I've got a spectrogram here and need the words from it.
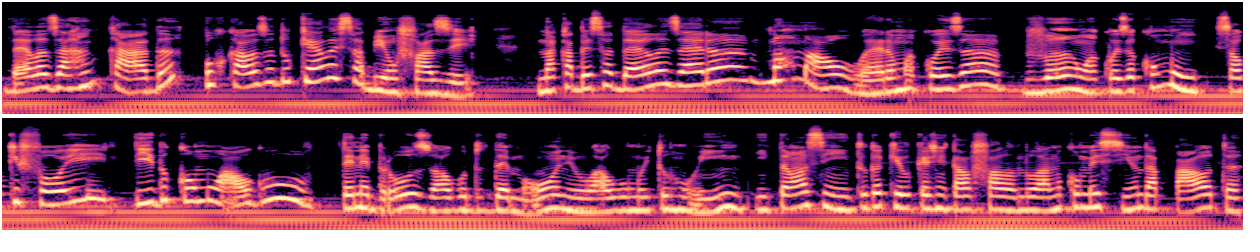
delas arrancada por causa do que elas sabiam fazer na cabeça delas era normal, era uma coisa vã, uma coisa comum. Só que foi tido como algo tenebroso, algo do demônio, algo muito ruim. Então, assim, tudo aquilo que a gente tava falando lá no comecinho da pauta,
